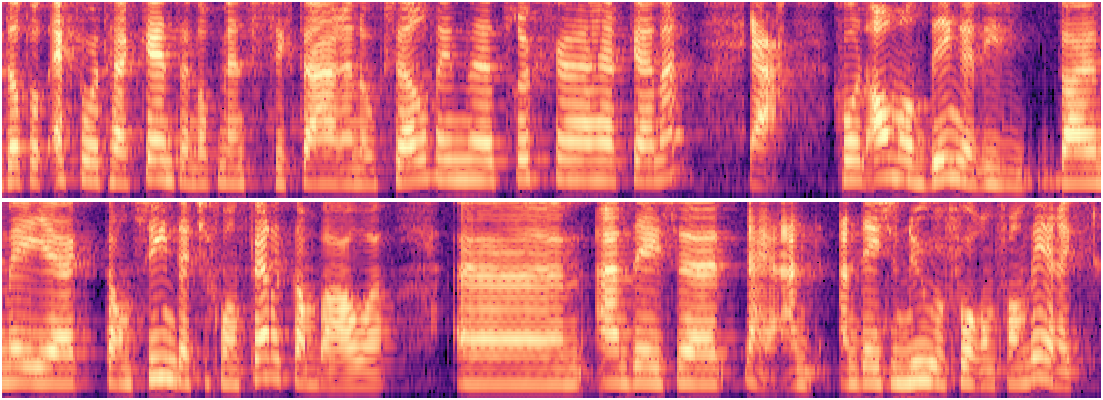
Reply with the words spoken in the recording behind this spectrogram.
dat dat echt wordt herkend en dat mensen zich daarin ook zelf in terug herkennen. Ja, gewoon allemaal dingen die, waarmee je kan zien dat je gewoon verder kan bouwen... Ehm, aan, deze, nou ja, aan, aan deze nieuwe vorm van werk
